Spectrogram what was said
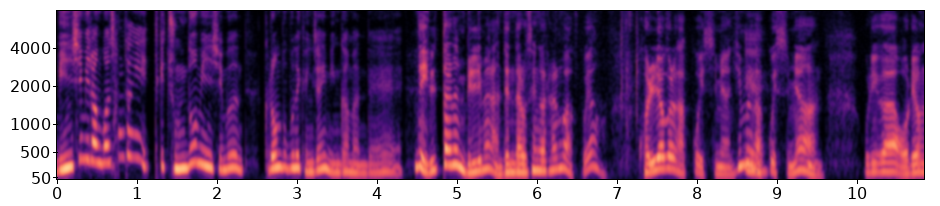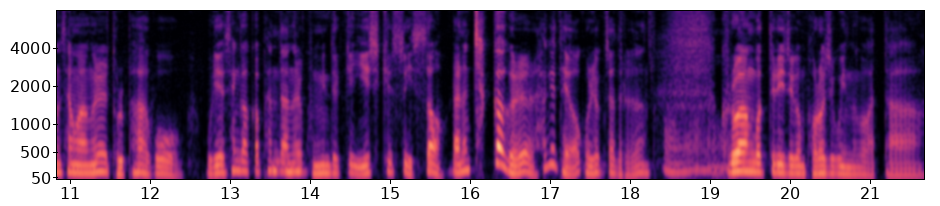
민심이란 건 상당히 특히 중도 민심은 그런 부분에 굉장히 민감한데. 근데 일단은 밀리면 안 된다고 생각을 하는 것 같고요. 권력을 갖고 있으면 힘을 예. 갖고 있으면 우리가 어려운 상황을 돌파하고 우리의 생각과 판단을 음. 국민들께 이해시킬 수 있어라는 착각을 하게 돼요. 권력자들은 어. 그러한 것들이 지금 벌어지고 있는 것 같다.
